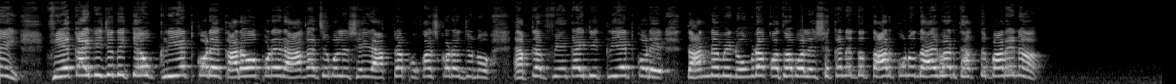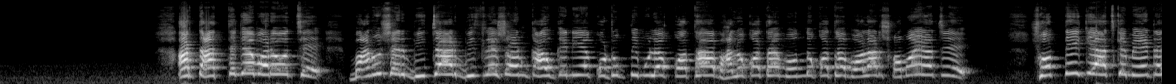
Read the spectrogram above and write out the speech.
নেই। ফেক আইডি যদি কেউ ক্রিয়েট করে, কারও ওপরে রাগ আছে বলে সেই রাগটা প্রকাশ করার জন্য একটা ফেক আইডি ক্রিয়েট করে, তার নামে নোংরা কথা বলে, সেখানে তো তার কোনো দায়ভার থাকতে পারে না। আর তার থেকে বড় হচ্ছে, মানুষের বিচার বিশ্লেষণ কাউকে নিয়ে কটুক্তিমূলক কথা, ভালো কথা, মন্দ কথা বলার সময় আছে। সত্যিই কি আজকে মেয়েটা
